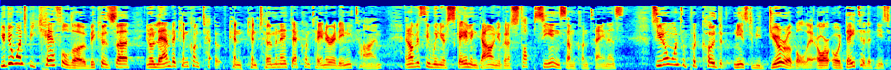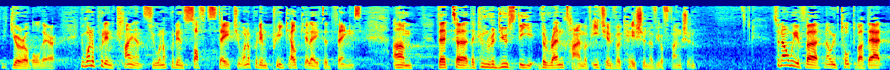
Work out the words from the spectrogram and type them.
you do want to be careful though, because uh, you know Lambda can, can, can terminate that container at any time, and obviously when you're scaling down, you're going to stop seeing some containers. So you don't want to put code that needs to be durable there, or, or data that needs to be durable there. You want to put in clients, you want to put in soft state, you want to put in pre-calculated things um, that uh, that can reduce the the runtime of each invocation of your function. So now we've uh, now we've talked about that.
